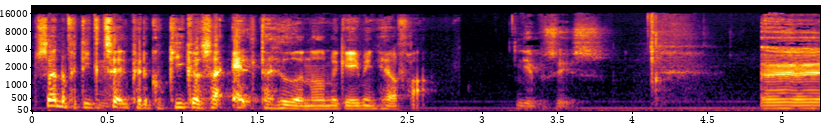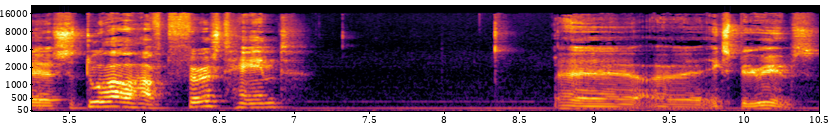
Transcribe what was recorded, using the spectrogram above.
så er det for digital pædagogik, og så alt, der hedder noget med gaming herfra. Ja, præcis. Øh, så du har jo haft first hand øh, øh experience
